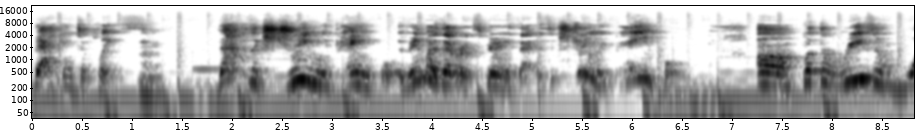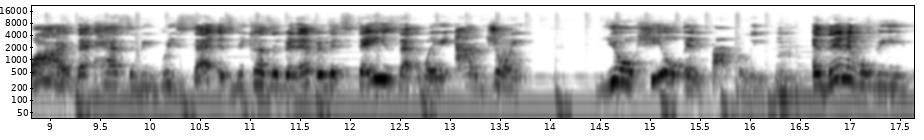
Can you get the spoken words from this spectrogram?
back into place. Mhm. That is extremely painful. If anybody's ever experienced that, it's extremely painful. Um, but the reason why that has to be reset is because if it if it stays that way out of joint, you'll heal improperly, Mhm. and then it will be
